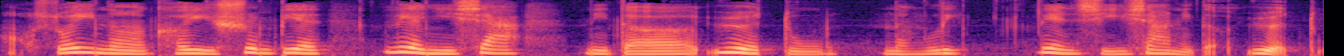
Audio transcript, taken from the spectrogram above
哦，所以呢可以顺便练一下你的阅读能力，练习一下你的阅读。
